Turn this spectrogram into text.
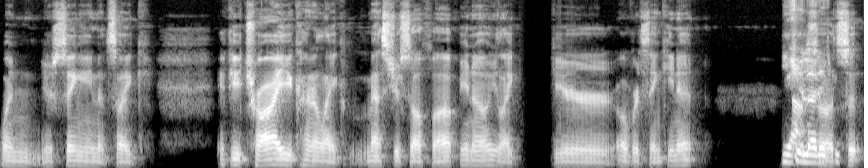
When you're singing, it's like if you try, you kind of like mess yourself up, you know, you like you're overthinking it. yeah, You So it's a-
